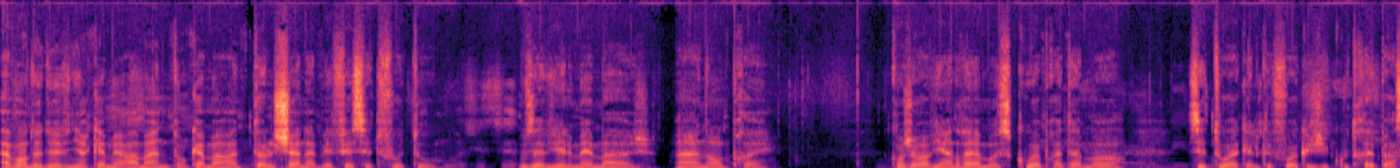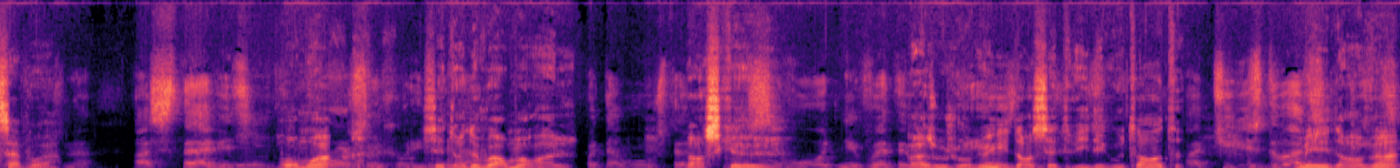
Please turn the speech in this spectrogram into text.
Avant de devenir caméraman, ton camarade Tolchan avait fait cette photo. Vous aviez le même âge, à un an près. Quand je reviendrai à Moscou après ta mort, c'est toi quelquefois que j'écouterai par sa voix. Pour moi, c'est un devoir moral. Parce que, pas aujourd'hui, dans cette vie dégoûtante, mais dans 20,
